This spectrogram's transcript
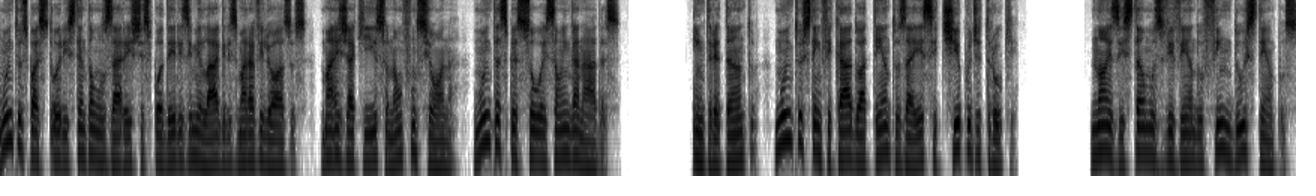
Muitos pastores tentam usar estes poderes e milagres maravilhosos, mas já que isso não funciona, muitas pessoas são enganadas. Entretanto, muitos têm ficado atentos a esse tipo de truque. Nós estamos vivendo o fim dos tempos.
